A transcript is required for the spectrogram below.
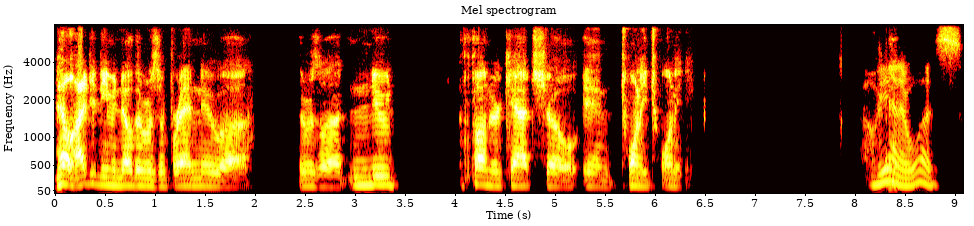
Hell, I didn't even know there was a brand new uh there was a new Thundercat show in 2020. Oh yeah, there was.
